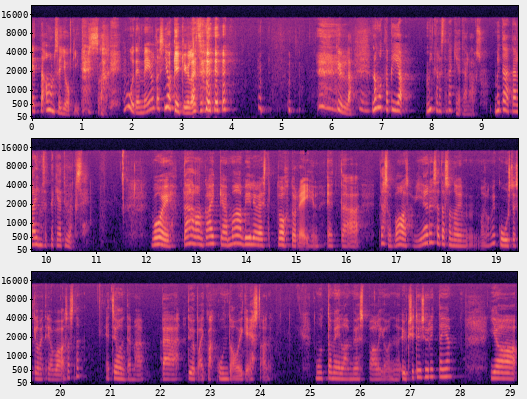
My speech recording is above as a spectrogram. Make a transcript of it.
että on se joki tuossa. Muuten me ei oltaisi jokikylät. Kyllä. No mutta Pia, minkälaista väkeä täällä asuu? Mitä täällä ihmiset tekee työkseen? Voi, täällä on kaikkea maanviljelijöistä tohtoreihin. Että tässä on Vaasa vieressä, tässä on noin 16 kilometriä Vaasasta. Että se on tämä päätyöpaikka kunta oikeastaan. Mutta meillä on myös paljon yksityisyrittäjiä. Ja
